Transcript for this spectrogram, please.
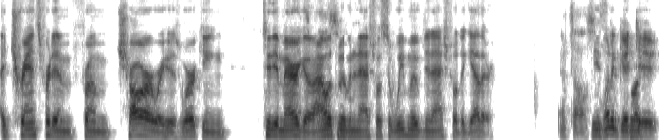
I transferred him from Char, where he was working, to the Amerigo. Awesome. I was moving to Nashville, so we moved to Nashville together. That's awesome. He's, what a good dude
